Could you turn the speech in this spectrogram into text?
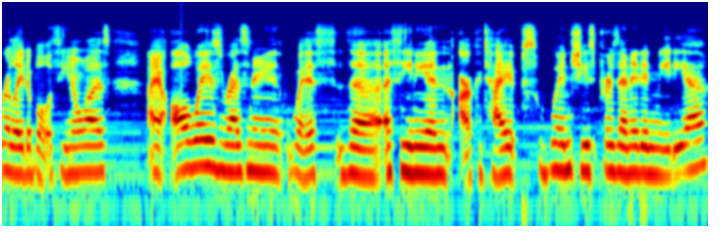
relatable Athena was. I always resonate with the Athenian archetypes when she's presented in media.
